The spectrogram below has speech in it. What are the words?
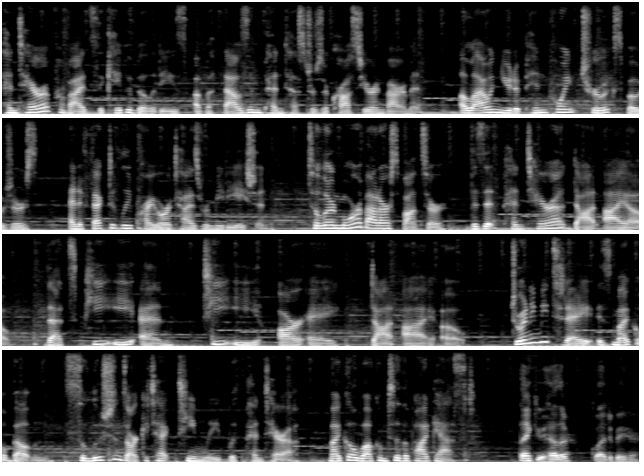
Pentera provides the capabilities of a thousand pen testers across your environment, allowing you to pinpoint true exposures and effectively prioritize remediation. To learn more about our sponsor, visit pentera.io. That's P E N T E R A.io. Joining me today is Michael Belton, Solutions Architect Team Lead with Pentera. Michael, welcome to the podcast. Thank you, Heather. Glad to be here.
